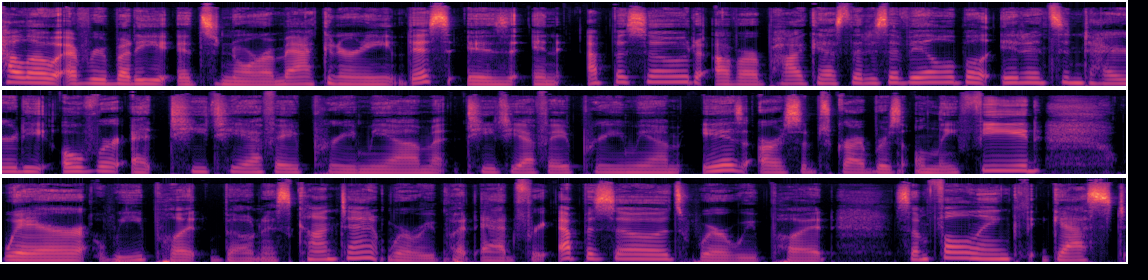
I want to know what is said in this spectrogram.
Hello, everybody. It's Nora McInerney. This is an episode of our podcast that is available in its entirety over at TTFA Premium. TTFA Premium is our subscribers only feed where we put bonus content, where we put ad free episodes, where we put some full length guest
